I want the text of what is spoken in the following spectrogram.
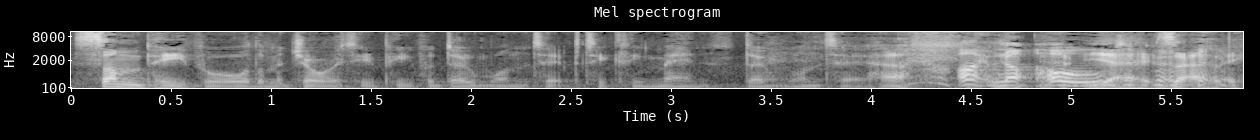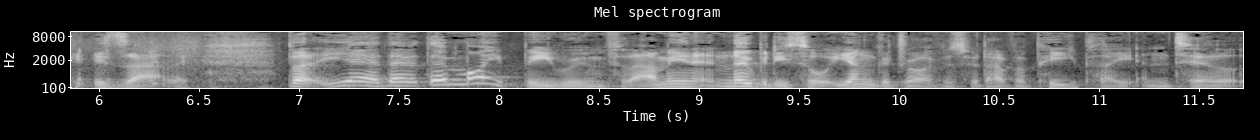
Some people, or the majority of people, don't want it, particularly men, don't want it. I'm not old. yeah, exactly, exactly. But yeah, there, there might be room for that. I mean, nobody thought younger drivers would have a P plate until,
